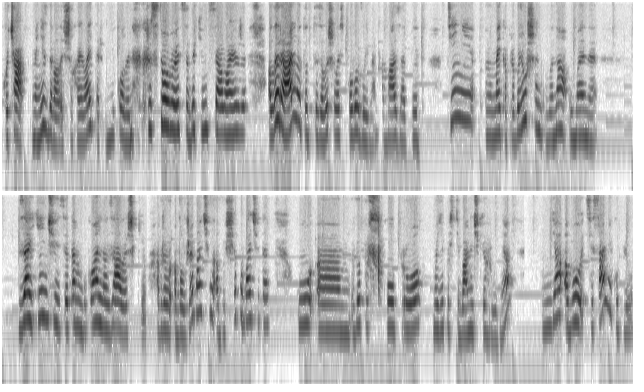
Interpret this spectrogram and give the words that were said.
Хоча мені здавалося, що хайлайтер ніколи не використовується до кінця майже. Але реально тут залишилась половина. База під тіні е, Makeup Revolution, вона у мене закінчується там буквально залишків. Або вже бачили, або ще побачите у е, випуску про мої пусті баночки грудня. Я або ці самі куплю,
